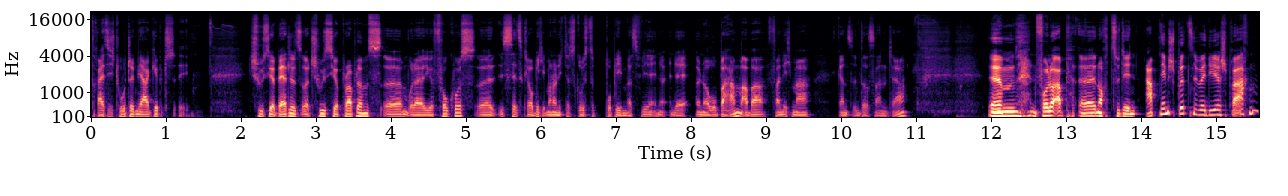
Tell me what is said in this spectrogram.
30 Tote im Jahr gibt, äh, choose your battles or choose your problems ähm, oder your focus, äh, ist jetzt, glaube ich, immer noch nicht das größte Problem, was wir in, in, der, in Europa haben. Aber fand ich mal ganz interessant, ja. Ähm, ein Follow-up äh, noch zu den Abnehmspritzen, über die wir sprachen.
